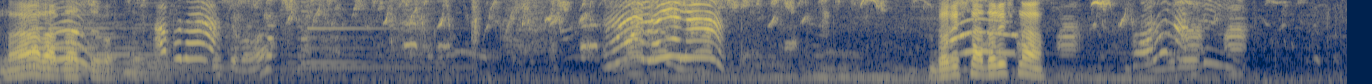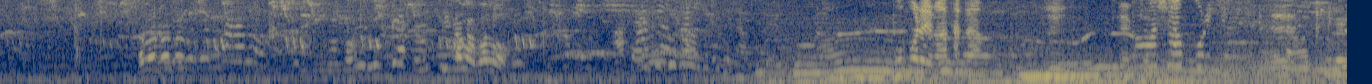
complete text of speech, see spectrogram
না রাজা আছে বাচ্চা। আপু না হ্যাঁ না। ধরিস না ধরিস না। না উপরের মাথাটা। আমার সব পরিচয়। হ্যাঁ আমার চুলের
